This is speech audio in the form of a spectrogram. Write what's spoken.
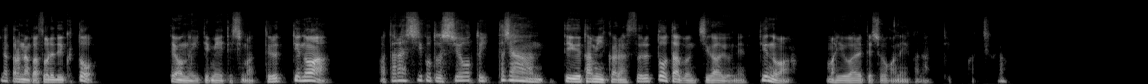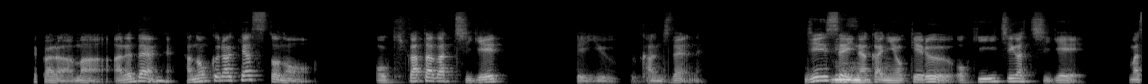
だからなんかそれでいくと、手を抜いて見えてしまってるっていうのは、新しいことしようと言ったじゃんっていう民からすると多分違うよねっていうのは、まあ言われてしょうがねえかなっていう感じかな。だからまあ、あれだよね。田野倉キャストの置き方がちげえっていう感じだよね。人生の中における置き位置がちげえ。まあ、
